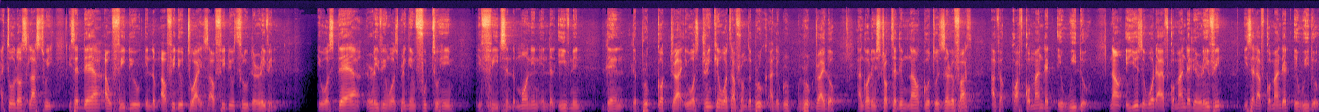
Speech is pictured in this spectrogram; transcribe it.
I told us last week, he said, There I'll feed you in the I'll feed you twice. I'll feed you through the raven. He was there, raven was bringing food to him. He feeds in the morning, in the evening. Then the brook got dry. He was drinking water from the brook, and the brook dried up. And God instructed him now go to Zarephath. I've, I've commanded a widow. Now he used the word I have commanded a raven. He said I've commanded a widow.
